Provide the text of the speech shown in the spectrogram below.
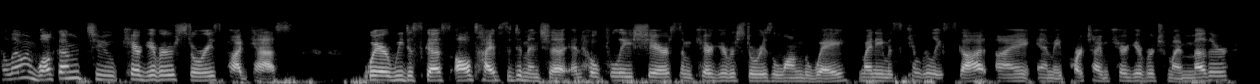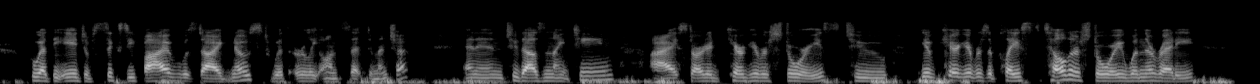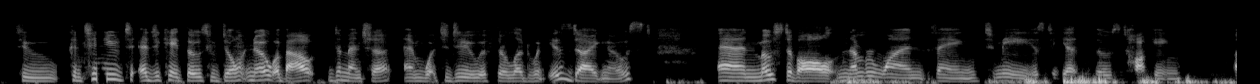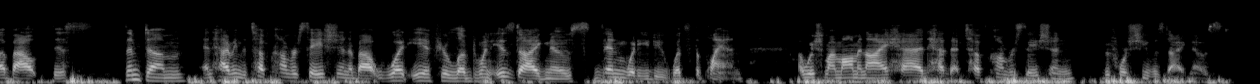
Hello and welcome to Caregiver Stories Podcast, where we discuss all types of dementia and hopefully share some caregiver stories along the way. My name is Kimberly Scott. I am a part time caregiver to my mother, who at the age of 65 was diagnosed with early onset dementia. And in 2019, I started Caregiver Stories to give caregivers a place to tell their story when they're ready to continue to educate those who don't know about dementia and what to do if their loved one is diagnosed. And most of all, number one thing to me is to get those talking about this symptom and having the tough conversation about what if your loved one is diagnosed, then what do you do? What's the plan? I wish my mom and I had had that tough conversation before she was diagnosed.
